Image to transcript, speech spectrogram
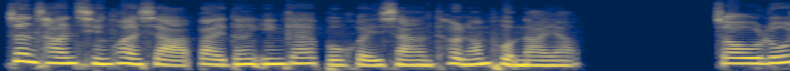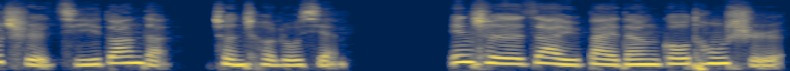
正常情况下，拜登应该不会像特朗普那样走如此极端的政策路线。因此在与拜登沟通时，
